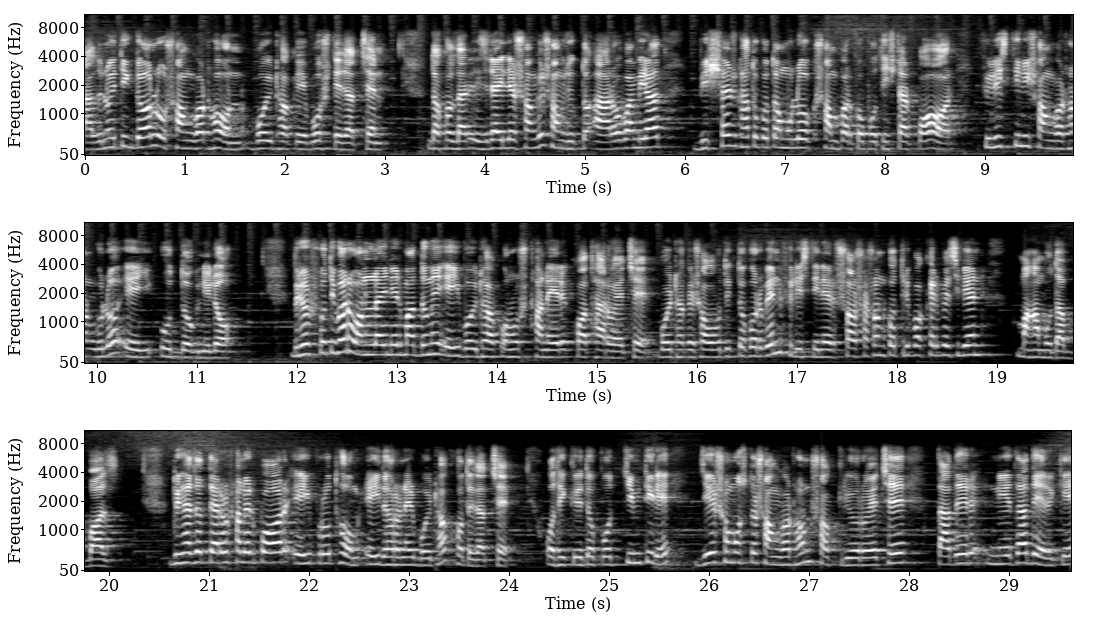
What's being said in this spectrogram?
রাজনৈতিক দল ও সংগঠন বৈঠকে বসতে যাচ্ছেন। দখলদার ইসরায়েলের সঙ্গে সংযুক্ত আরব আমিরাত বিশ্বাসঘাতকতামূলক সম্পর্ক প্রতিষ্ঠার পর ফিলিস্তিনি সংগঠনগুলো এই উদ্যোগ নিল। বৃহস্পতিবার অনলাইনের মাধ্যমে এই বৈঠক অনুষ্ঠানের কথা রয়েছে। বৈঠকে সভাপতিত্ব করবেন ফিলিস্তিনের স্বশাসন কর্তৃপক্ষের প্রেসিডেন্ট মাহমুদ আব্বাস। দুই হাজার তেরো সালের পর এই প্রথম এই ধরনের বৈঠক হতে যাচ্ছে। অধিকৃত পশ্চিম তীরে যে সমস্ত সংগঠন সক্রিয় রয়েছে, তাদের নেতাদেরকে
